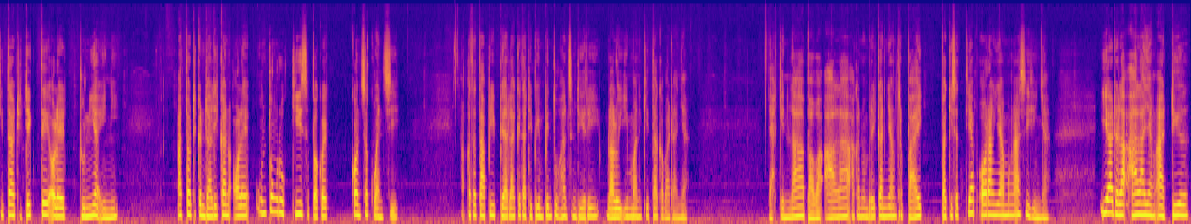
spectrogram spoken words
kita didikte oleh dunia ini atau dikendalikan oleh untung rugi sebagai konsekuensi. Akan tetapi biarlah kita dipimpin Tuhan sendiri melalui iman kita kepadanya. Yakinlah bahwa Allah akan memberikan yang terbaik bagi setiap orang yang mengasihinya. Ia adalah Allah yang adil,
